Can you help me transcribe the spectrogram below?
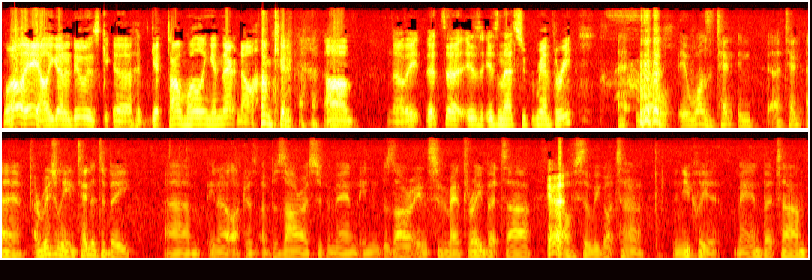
well, hey, all you got to do is uh, get Tom Welling in there. No, I'm kidding. um, no, they that's uh, is isn't that Superman three? Uh, well, it was ten, in, uh, ten, uh, originally intended to be, um, you know, like a, a Bizarro Superman in Bizarro in Superman three, but uh, Yeah. obviously we got uh, the Nuclear Man. But um,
